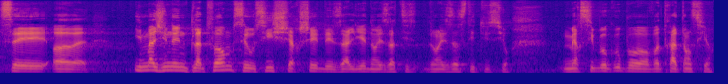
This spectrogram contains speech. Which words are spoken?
c'est euh, imaginer une plateforme, c'est aussi chercher des alliés dans les institutions. Merci beaucoup pour votre attention.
